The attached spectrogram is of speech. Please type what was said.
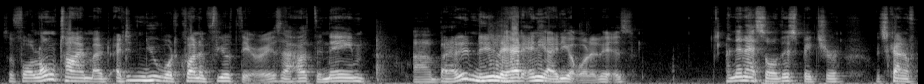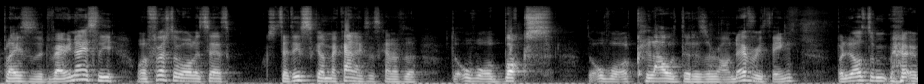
So for a long time, I, I didn't knew what quantum field theory is. I heard the name, uh, but I didn't really had any idea what it is. And then I saw this picture, which kind of places it very nicely. Well, first of all, it says statistical mechanics is kind of the, the overall box, the overall cloud that is around everything. But it also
